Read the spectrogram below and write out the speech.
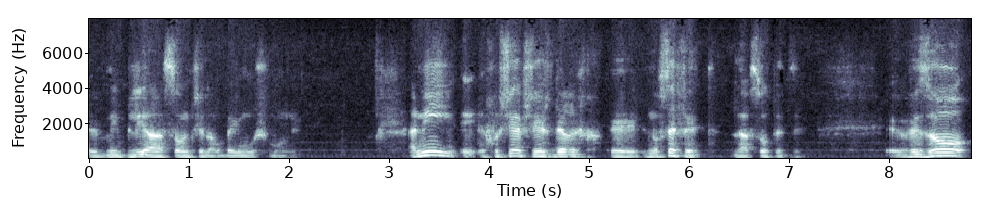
מבלי האסון של 48'. אני חושב שיש דרך נוספת לעשות את זה, וזו,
